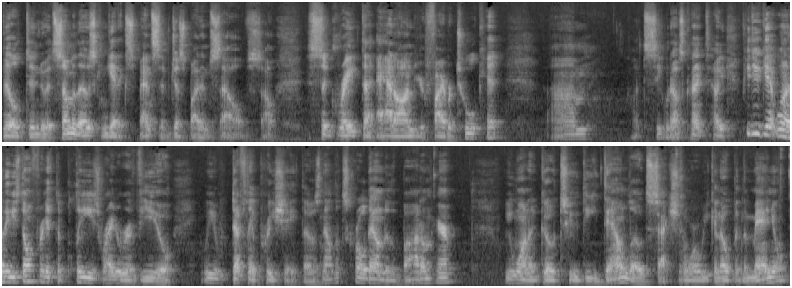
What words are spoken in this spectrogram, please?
built into it. Some of those can get expensive just by themselves. So this is a great to add-on to your fiber toolkit. Um, let's see, what else can I tell you? If you do get one of these, don't forget to please write a review. We definitely appreciate those. Now let's scroll down to the bottom here. We want to go to the download section where we can open the manual.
